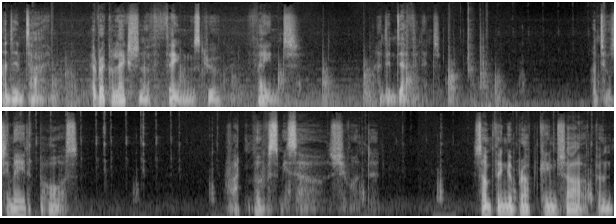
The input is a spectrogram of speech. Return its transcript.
and in time, her recollection of things grew faint and indefinite until she made a pause. What moves me so? she wondered. Something abrupt came sharp and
